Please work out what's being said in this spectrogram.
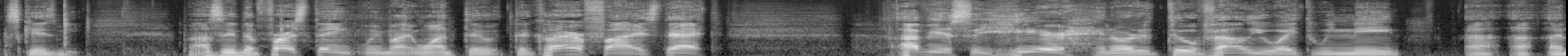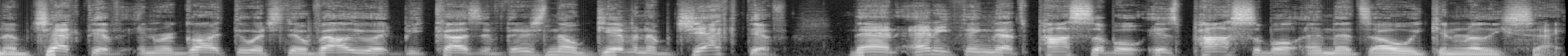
excuse me. Possibly the first thing we might want to, to clarify is that obviously here, in order to evaluate, we need an objective in regard to which to evaluate because if there's no given objective, then anything that's possible is possible, and that's all we can really say.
